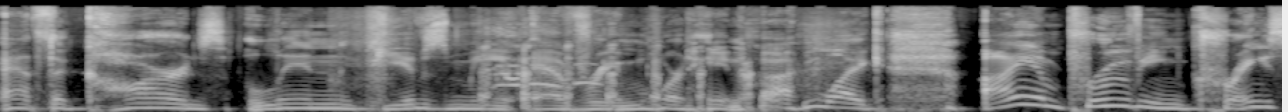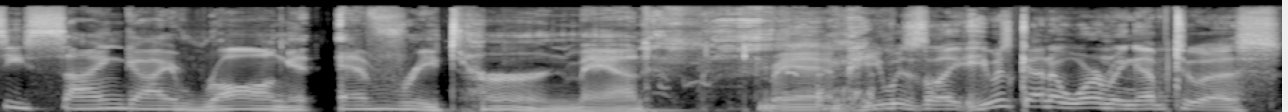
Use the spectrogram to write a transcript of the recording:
at the cards Lynn gives me every morning. I'm like, I am proving crazy sign guy wrong at every turn, man. Man, he was like he was kind of warming up to us,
